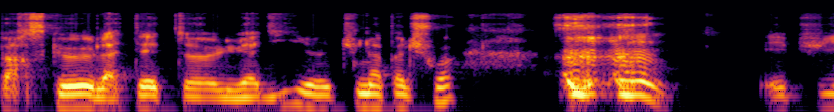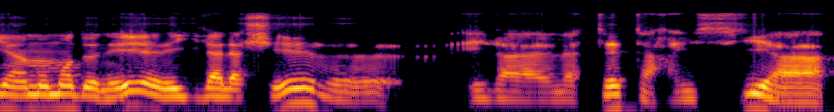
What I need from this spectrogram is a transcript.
parce que la tête lui a dit, tu n'as pas le choix. Et puis à un moment donné, euh, il a lâché euh, et la, tête a réussi à,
